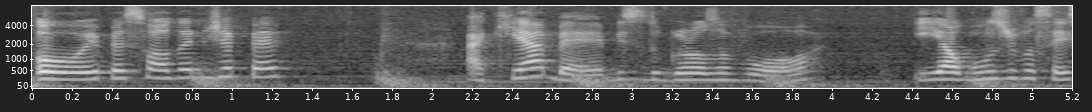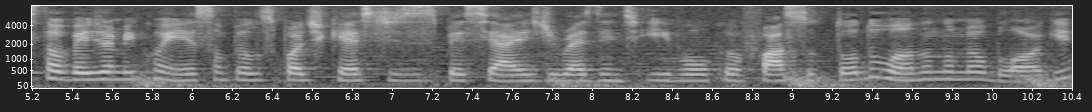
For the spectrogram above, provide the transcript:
Oi, pessoal do NGP. Aqui é a Bebs, do Girls of War, e alguns de vocês talvez já me conheçam pelos podcasts especiais de Resident Evil que eu faço todo ano no meu blog.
